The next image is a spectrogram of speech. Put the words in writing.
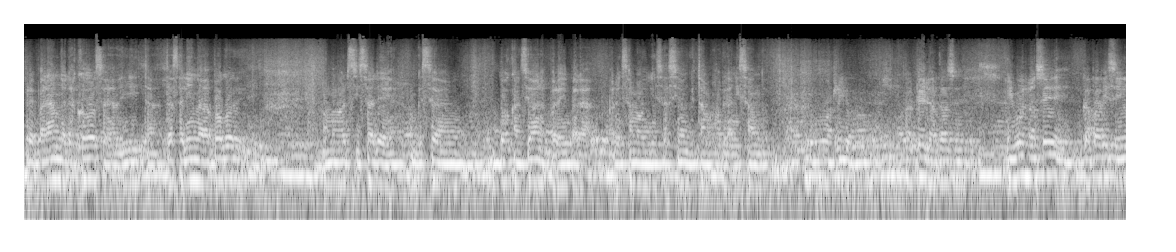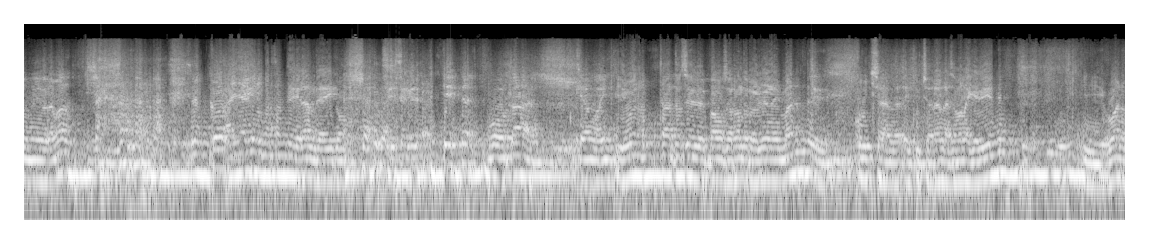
preparando las cosas y está, está saliendo de a poco. y vamos a ver si sale, aunque sean dos canciones por ahí para, para esa movilización que estamos organizando. Como arriba, ¿no? Al pelo, entonces. Y bueno, no sé, capaz que seguimos medio la más. Hay alguien bastante grande ahí como si se quedamos ahí. Y bueno, está, entonces vamos cerrando Rebelión Animal, escuchan, escucharán la semana que viene. Y bueno,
